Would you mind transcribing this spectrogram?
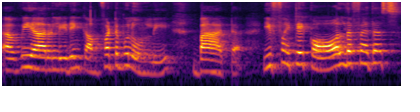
uh, we are leading comfortable only. But if I take all the feathers,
